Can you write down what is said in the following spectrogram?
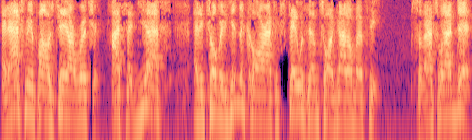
and asked me if I was J.R. Richard. I said yes, and he told me to get in the car. I could stay with him until I got on my feet. So that's what I did.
